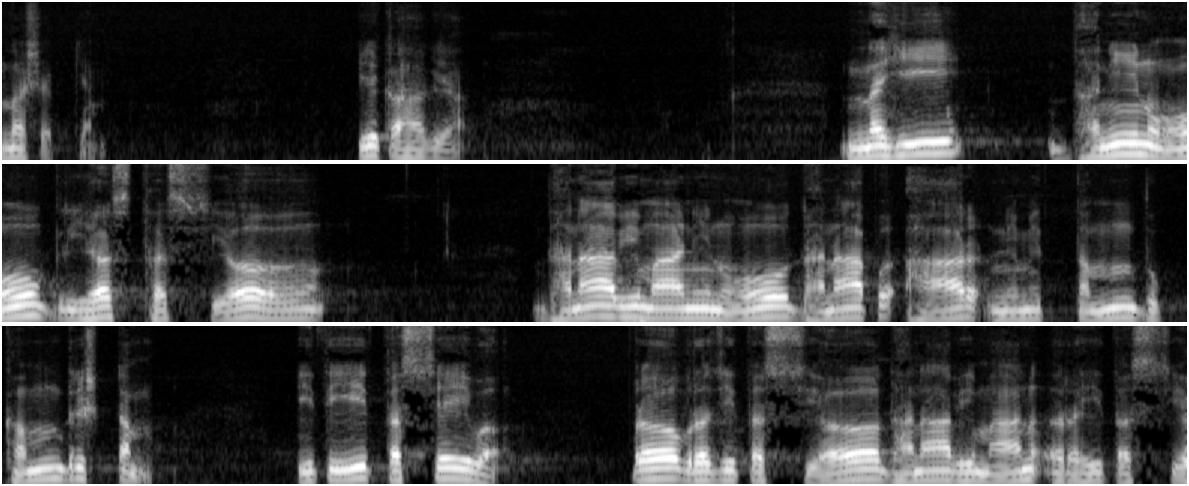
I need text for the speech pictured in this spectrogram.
न शक्यम। ये कहा गया। नहीं धनीनो गृहस्थस्य, धनाभिमानिनो धनापहार निमित्तम दुखम दृष्टम। इति तस्यैव प्रव्रजितस्य धनाभिमान रहितस्य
